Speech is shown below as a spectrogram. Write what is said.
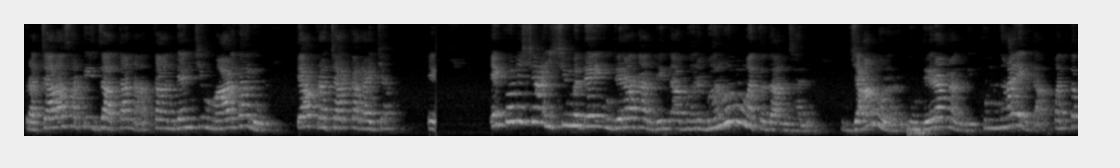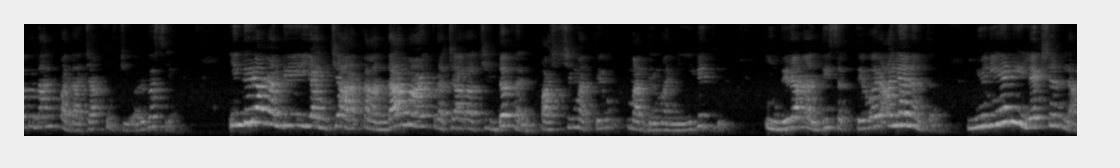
प्रचारासाठी जाताना कांद्यांची माळ घालून त्या प्रचार करायच्या. एकोणीसशे ऐंशी मध्ये इंदिरा गांधींना भरभरून मतदान झाले. ज्यामुळं इंदिरा गांधी पुन्हा एकदा पंतप्रधान पदाच्या खुर्चीवर बसले इंदिरा गांधी यांच्या कांदामाळ प्रचाराची दखल पाश्चिमात्य माध्यमांनी घेतली. इंदिरा गांधी सत्तेवर आल्यानंतर युनियन इलेक्शनला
